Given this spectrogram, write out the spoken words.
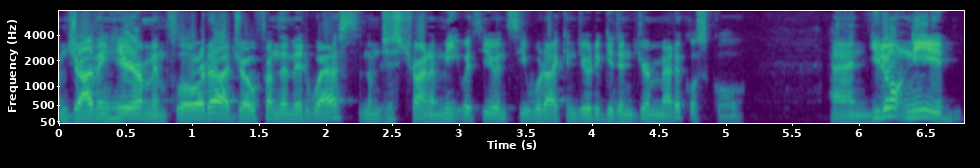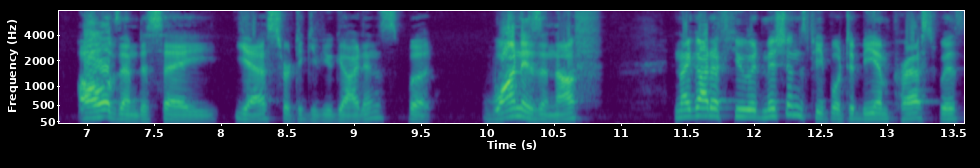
I'm driving here. I'm in Florida. I drove from the Midwest, and I'm just trying to meet with you and see what I can do to get into your medical school. And you don't need all of them to say yes or to give you guidance, but one is enough. And I got a few admissions people to be impressed with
